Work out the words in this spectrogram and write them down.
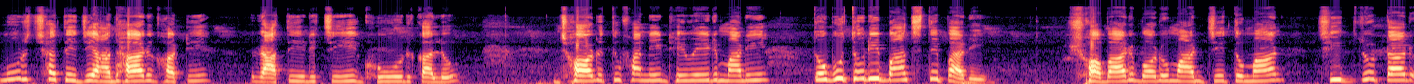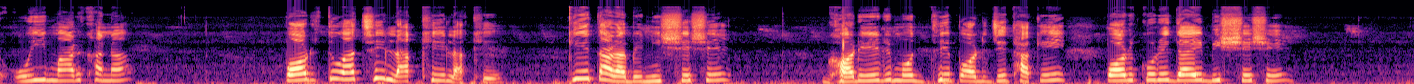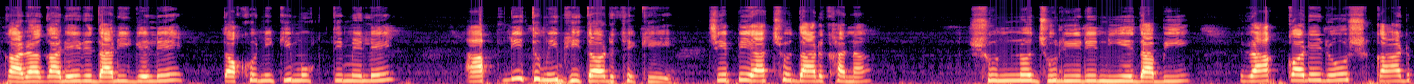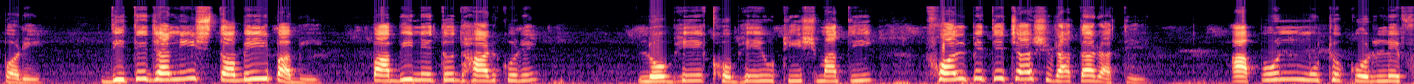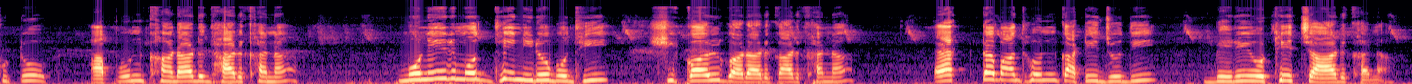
মূর্ছাতে যে আধার ঘটে, রাতের চেয়ে ঘোর কালো। ঝড় তুফানে ঢেউয়ের মারে, তবু তরি বাঁচতে পারে। সবার বড় মার যে তোমার, ছিদ্রটার ওই মারখানা। পর তো আছে লাখে লাখে, কে তাড়াবে নিঃশেষে? ঘরের মধ্যে পর যে থাকে, পর করে দেয় বিশ্বাসে কারাগারের দাড়ি গেলে তখনই কি মুক্তি মেলে? আপনি তুমি ভিতর থেকে চেপে আছো দ্বারখানা। শূন্য ঝুলিয়ে নিয়ে দাবি, রাগ করে রোষ কার পরে? দিতে জানিস তবেই পাবি পাবি নে তো ধার করে। লোভে ক্ষোভে উঠিস মাতি, ফল পেতে চাস রাতারাতি। আপন মুঠো করলে ফুটো আপন খাঁড়ার ধারখানা। মনের মধ্যে নিরবধি শিকল গড়ার কারখানা। একটা বাঁধন কাটে যদি বেড়ে ওঠে চারখানা।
